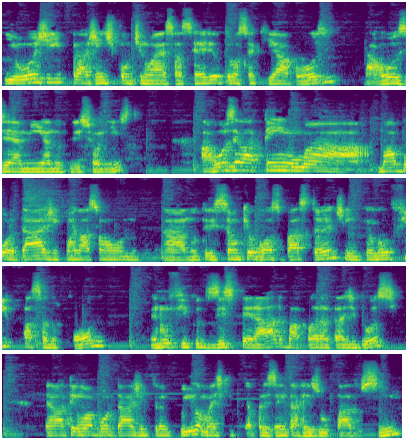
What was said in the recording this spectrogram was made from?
E hoje, para a gente continuar essa série, eu trouxe aqui a Rose. A Rose é a minha nutricionista. A Rose ela tem uma, uma abordagem com relação à nutrição que eu gosto bastante, que eu não fico passando fome, eu não fico desesperado, babando atrás de doce. Ela tem uma abordagem tranquila, mas que apresenta resultados sim.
